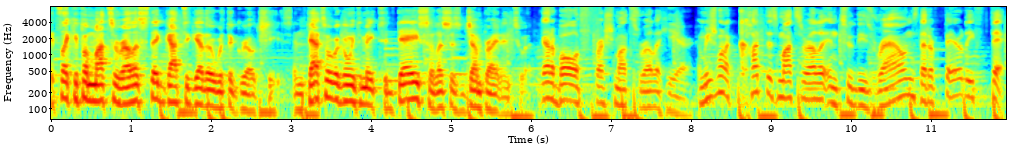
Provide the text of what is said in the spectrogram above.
It's like if a mozzarella stick got together with the grilled cheese. And that's what we're going to make today, so let's just jump right into it. Got a bowl of fresh mozzarella here. And we just wanna cut this mozzarella into these rounds that are fairly thick.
